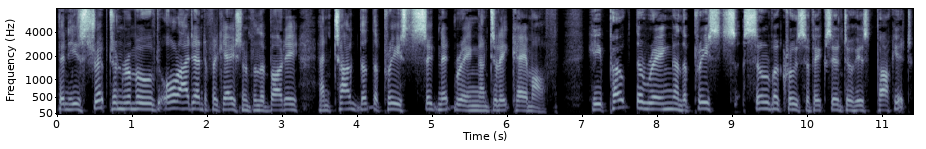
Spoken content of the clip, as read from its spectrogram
Then he stripped and removed all identification from the body and tugged at the priest's signet ring until it came off. He poked the ring and the priest's silver crucifix into his pocket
